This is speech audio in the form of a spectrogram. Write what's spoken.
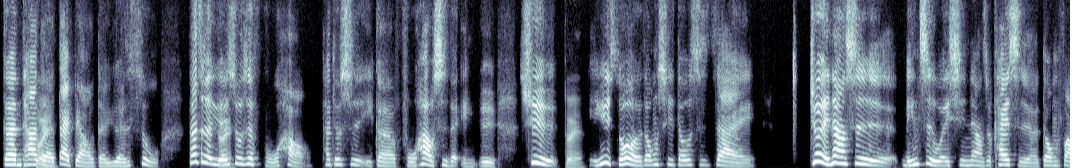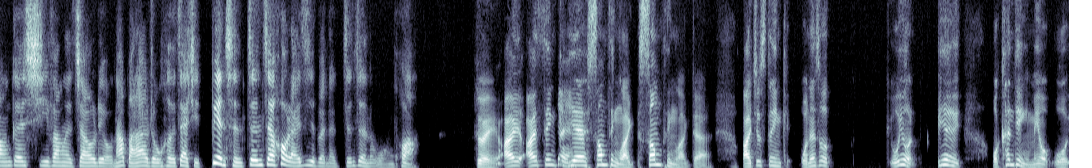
跟它的代表的元素，那这个元素是符号，它就是一个符号式的隐喻，去对。隐喻所有的东西都是在，就有点像是明治维新那样，就开始了东方跟西方的交流，然后把它融合在一起，变成真正后来日本的真正的文化。对，I I think yeah something like something like that. I just think 我那时候我有因为我看电影没有我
